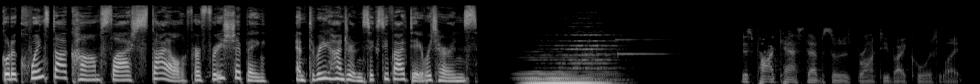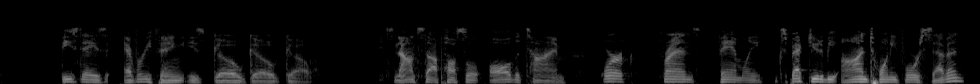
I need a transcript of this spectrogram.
Go to quince.com slash style for free shipping and 365-day returns. This podcast episode is brought to you by Coors Light. These days, everything is go, go, go. It's nonstop hustle all the time. Work, friends, family expect you to be on 24 7.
